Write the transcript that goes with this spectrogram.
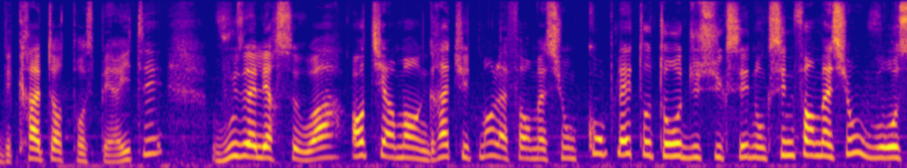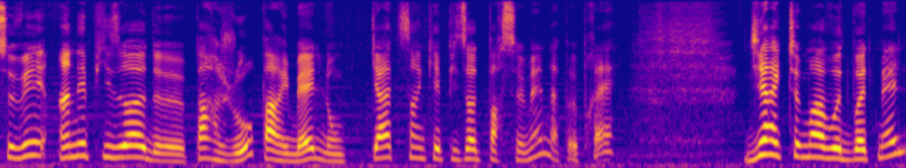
des créateurs de prospérité, vous allez recevoir entièrement gratuitement la formation complète autour du succès. Donc, c'est une formation que vous recevez un épisode par jour, par email, donc 4-5 épisodes par semaine à peu près directement à votre boîte mail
